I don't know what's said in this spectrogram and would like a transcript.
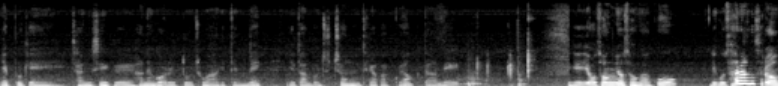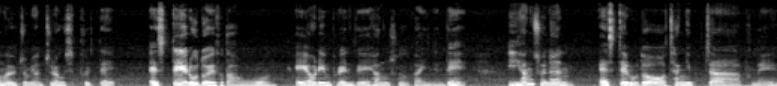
예쁘게 장식을 하는 거를 또 좋아하기 때문에 얘도 한번 추천을 드려봤고요. 그 다음에 이게 여성 여성하고 그리고 사랑스러움을 좀 연출하고 싶을 때 에스테 로더에서 나온 에어린 브랜드의 향수가 있는데 이 향수는 에스테 로더 창립자 분의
